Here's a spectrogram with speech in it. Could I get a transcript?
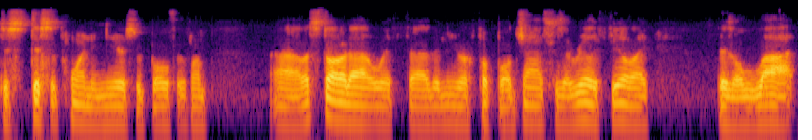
just disappointing years with both of them. Uh, let's start out with uh, the New York Football Giants because I really feel like there's a lot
